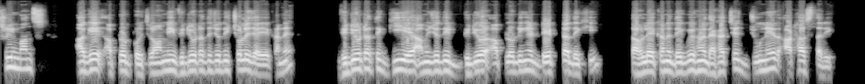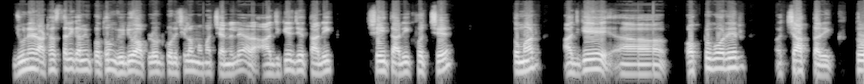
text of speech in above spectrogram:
থ্রি মান্থস আগে আপলোড করেছিলাম। আমি এই ভিডিওটাতে যদি চলে যাই এখানে ভিডিওটাতে গিয়ে আমি যদি ভিডিওর আপলোডিং এর ডেটটা দেখি, তাহলে এখানে দেখবে, এখানে দেখাচ্ছে জুনের আঠাশ তারিখ। জুনের আঠাশ তারিখ আমি প্রথম ভিডিও আপলোড করেছিলাম আমার চ্যানেলে আর আজকে যে তারিখ, সেই তারিখ হচ্ছে তোমার আজকে অক্টোবরের চার তারিখ। তো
